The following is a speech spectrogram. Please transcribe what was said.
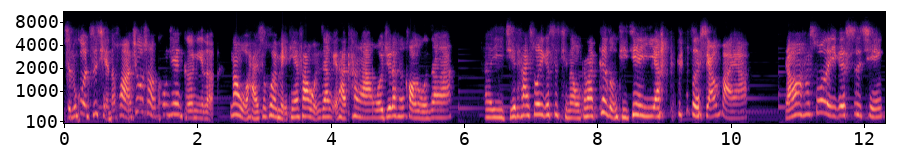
只不过之前的话，就算空间隔离了，那我还是会每天发文章给他看啊，我觉得很好的文章啊，呃，以及他说一个事情呢，我跟他各种提建议啊，各种想法呀。然后他说了一个事情，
